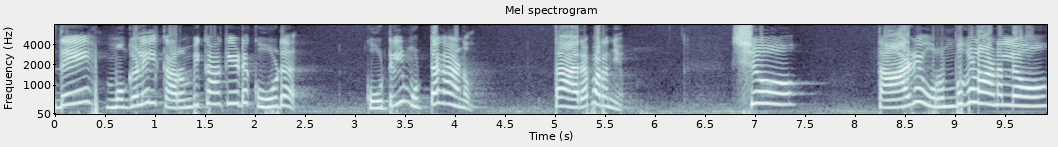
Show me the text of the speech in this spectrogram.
ദേ മുകളിൽ കറുമ്പിക്കാക്കയുടെ കൂട്. കൂട്ടിൽ മുട്ട കാണും. താര പറഞ്ഞു ഷോ താഴെ ഉറുമ്പുകളാണല്ലോ.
